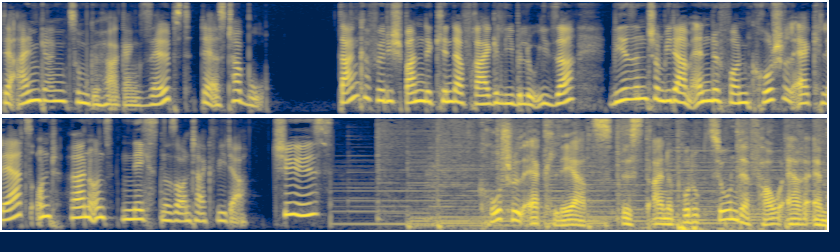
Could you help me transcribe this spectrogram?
Der Eingang zum Gehörgang selbst, der ist tabu. Danke für die spannende Kinderfrage, liebe Luisa. Wir sind schon wieder am Ende von Kruschel erklärt und hören uns nächsten Sonntag wieder. Tschüss! Kruschel erklärt's ist eine Produktion der VRM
